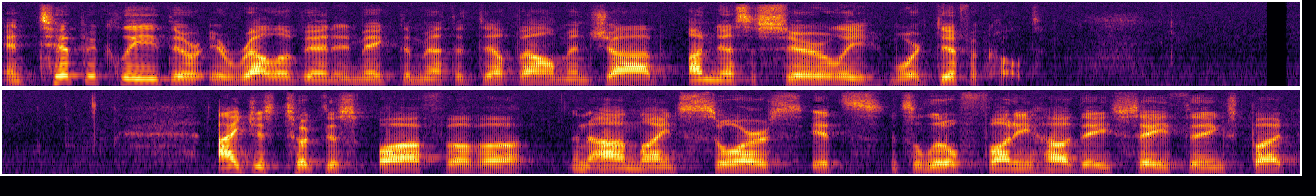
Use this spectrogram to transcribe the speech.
And typically they're irrelevant and make the method development job unnecessarily more difficult. I just took this off of a, an online source. It's, it's a little funny how they say things, but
